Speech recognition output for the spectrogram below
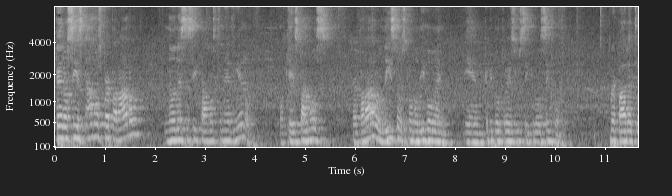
pero si estamos preparados, no necesitamos tener miedo, porque estamos preparados, listos, como dijo en, en capítulo 3, versículo 5. Prepárate.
